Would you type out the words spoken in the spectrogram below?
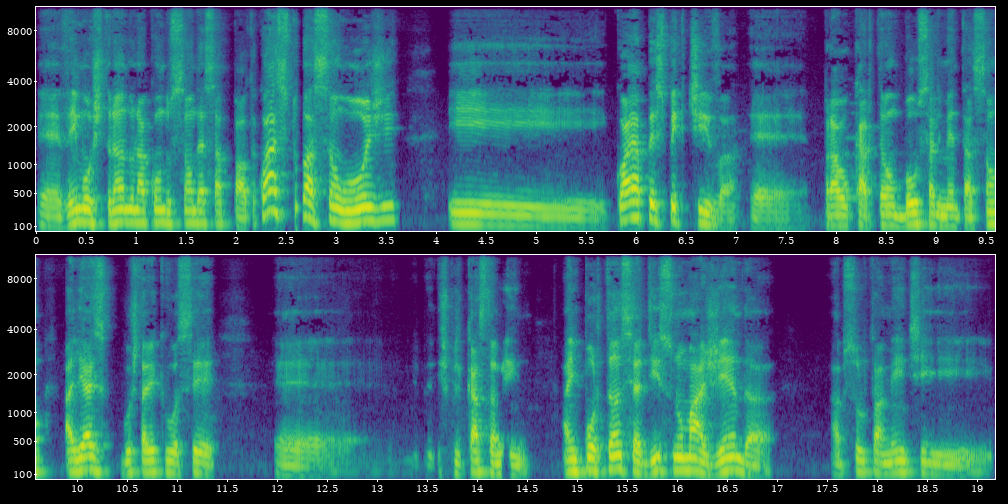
é, vem mostrando na condução dessa pauta. Qual é a situação hoje e qual é a perspectiva é, para o cartão Bolsa Alimentação? Aliás, gostaria que você é, explicasse também a importância disso numa agenda absolutamente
